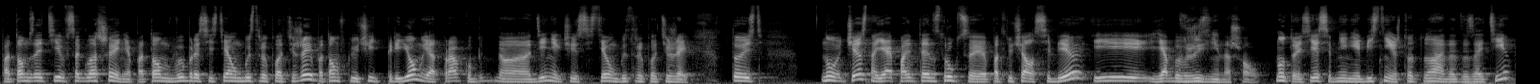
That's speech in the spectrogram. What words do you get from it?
потом зайти в соглашение, потом выбрать систему быстрых платежей, потом включить прием и отправку э, денег через систему быстрых платежей. То есть ну, честно, я по этой инструкции подключал себе, и я бы в жизни не нашел. Ну, то есть, если мне не объяснили, что туда надо зайти,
